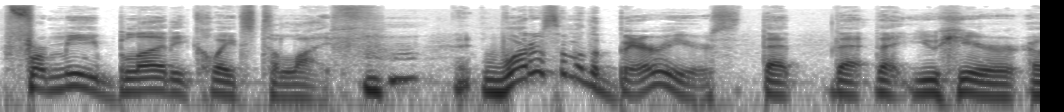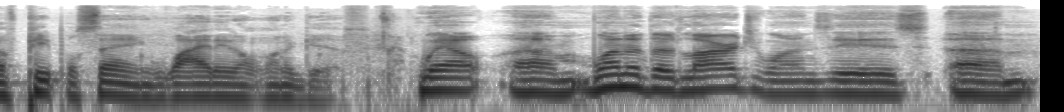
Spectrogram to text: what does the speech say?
for me, blood equates to life. What are some of the barriers that, that, that you hear of people saying why they don't want to give? Well, um, one of the large ones is um,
